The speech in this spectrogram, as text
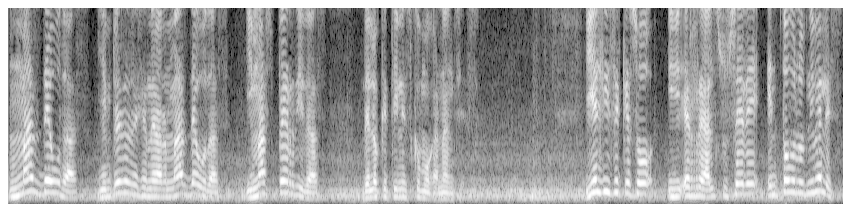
más deudas y empiezas a generar más deudas y más pérdidas de lo que tienes como ganancias. Y él dice que eso, y es real, sucede en todos los niveles.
